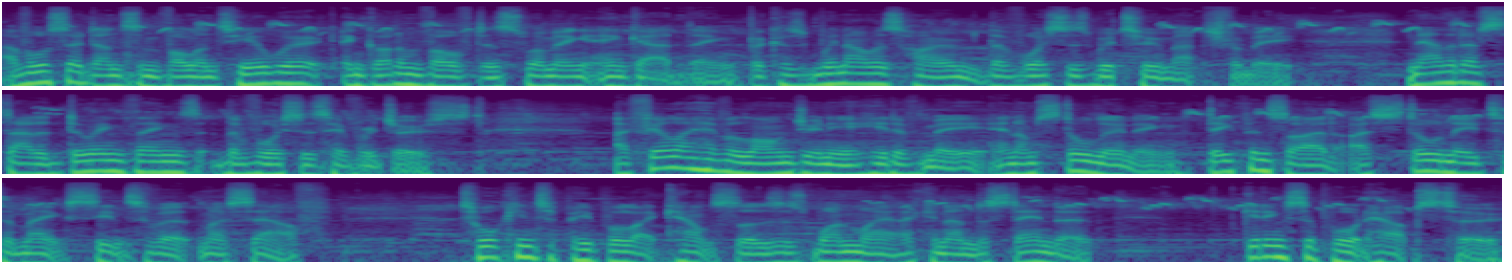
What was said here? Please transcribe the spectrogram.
I've also done some volunteer work and got involved in swimming and gardening because when I was home, the voices were too much for me. Now that I've started doing things, the voices have reduced. I feel I have a long journey ahead of me and I'm still learning. Deep inside, I still need to make sense of it myself. Talking to people like counsellors is one way I can understand it. Getting support helps too.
